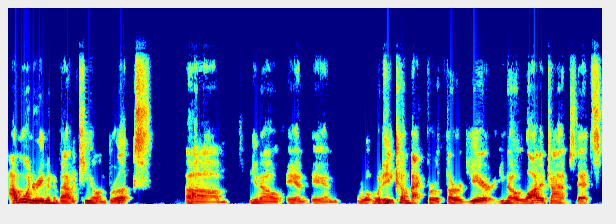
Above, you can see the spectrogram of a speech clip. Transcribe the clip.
I wonder even about a Keion Brooks, um, you know, and and would he come back for a third year? You know, a lot of times that's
